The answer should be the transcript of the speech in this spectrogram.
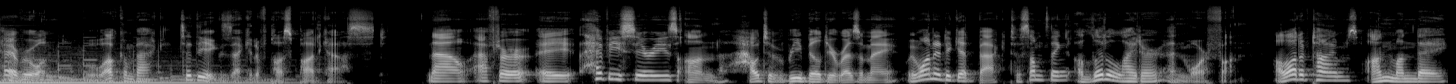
Hey everyone, welcome back to the Executive Plus podcast. Now, after a heavy series on how to rebuild your resume, we wanted to get back to something a little lighter and more fun. A lot of times on Monday,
